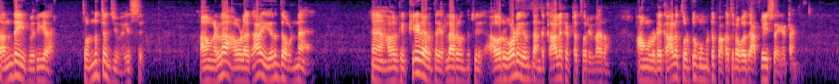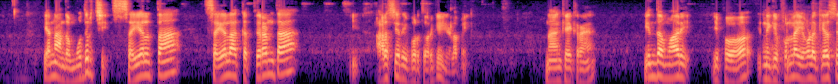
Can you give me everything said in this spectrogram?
தந்தை பெரியார் தொண்ணூத்தஞ்சு வயசு. அவங்கெல்லாம் அவ்வளோ காலம் இருந்த உடனே அவருக்கு கீழே இருந்த எல்லாரும் வந்துட்டு அவரோட இருந்த அந்த காலகட்டத்தோர் எல்லாரும் அவங்களுடைய காலை தொட்டு கும்பிட்டு பக்கத்தில் உட்காந்து அட்வைஸ் கேட்டாங்க. ஏன்னா அந்த முதிர்ச்சி செயல்தான் செயலாக்க திறன் தான் அரசியலை பொறுத்த வரைக்கும் இளமை. நான் கேட்குறேன் இந்த மாதிரி இப்போ இன்னைக்கு ஃபுல்லாக எவ்வளோ கேஸு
